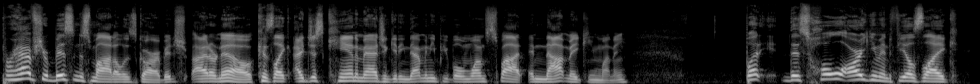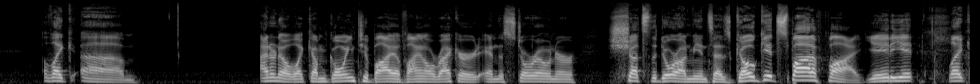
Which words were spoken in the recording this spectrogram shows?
perhaps your business model is garbage. I don't know, because like I just can't imagine getting that many people in one spot and not making money. But this whole argument feels like, like, um, I don't know, like I'm going to buy a vinyl record and the store owner shuts the door on me and says, "Go get Spotify, you idiot." Like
